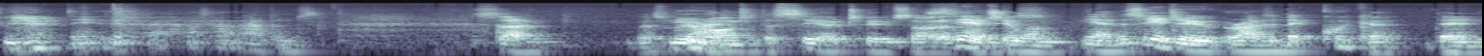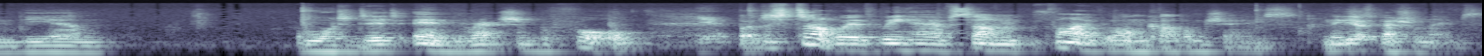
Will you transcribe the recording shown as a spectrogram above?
Yeah. That's how it happens. So, let's move Right. on to the CO2 side of things. CO2 one. Yeah, the CO2 arrives a bit quicker than the um, water did in the reaction before. Yeah. But to start with, we have some five long carbon chains. And these Yep. are special names.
